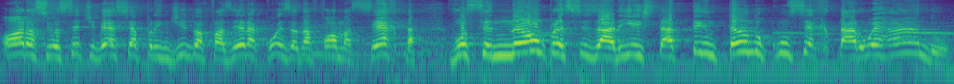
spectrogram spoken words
Ora, se você tivesse aprendido a fazer a coisa da forma certa, você não precisaria estar tentando consertar o errado.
